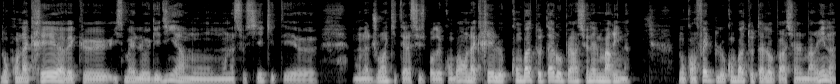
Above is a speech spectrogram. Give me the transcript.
Donc on a créé avec euh, Ismaël Guedi, hein, mon, associé qui était mon adjoint qui était à la sport de combat, on a créé le combat total opérationnel marine. Donc en fait, le combat total opérationnel marine,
